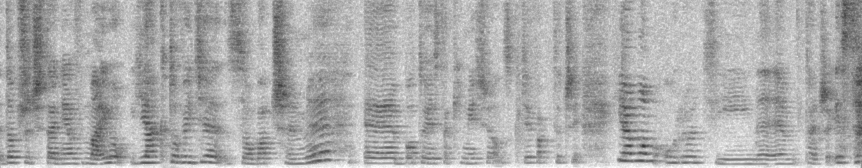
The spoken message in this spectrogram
do przeczytania w maju. Jak to wyjdzie, zobaczymy, e, bo to jest taki miesiąc, gdzie faktycznie ja mam urodziny, także jestem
